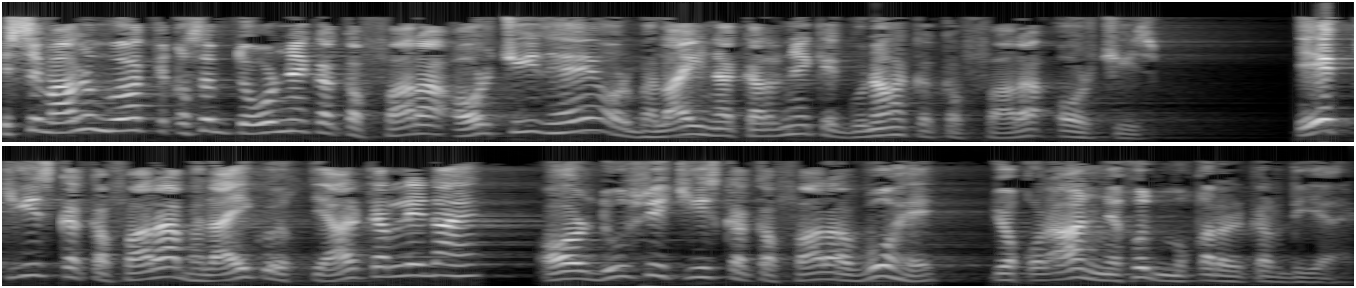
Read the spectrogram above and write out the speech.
اس سے معلوم ہوا کہ قسم توڑنے کا کفارہ اور چیز ہے اور بھلائی نہ کرنے کے گناہ کا کفارہ اور چیز۔ ایک چیز کا کفارہ بھلائی کو اختیار کر لینا ہے اور دوسری چیز کا کفارہ وہ ہے جو قرآن نے خود مقرر کر دیا ہے۔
